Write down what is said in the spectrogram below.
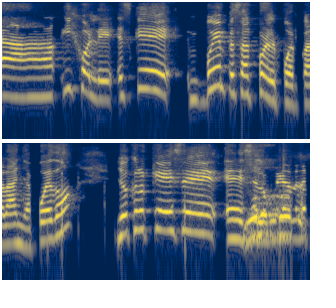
ah, híjole, es que voy a empezar por el puerco araña, ¿puedo? Yo creo que ese eh, se No, lo no, voy a no, dar.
